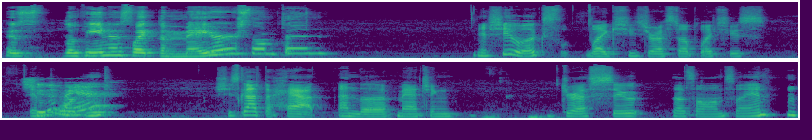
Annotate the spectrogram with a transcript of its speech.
because lavina's like the mayor or something yeah, she looks like she's dressed up like she's She the mayor. She's got the hat and the matching dress suit. That's all I'm saying.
